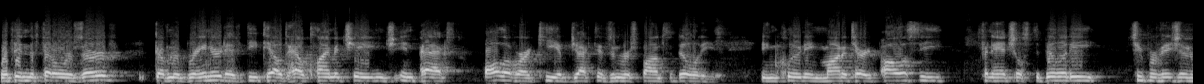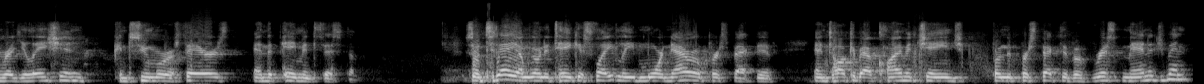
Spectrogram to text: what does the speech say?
Within the Federal Reserve, Governor Brainard has detailed how climate change impacts all of our key objectives and responsibilities, including monetary policy, financial stability, supervision and regulation, consumer affairs, and the payment system. So today I'm going to take a slightly more narrow perspective and talk about climate change from the perspective of risk management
